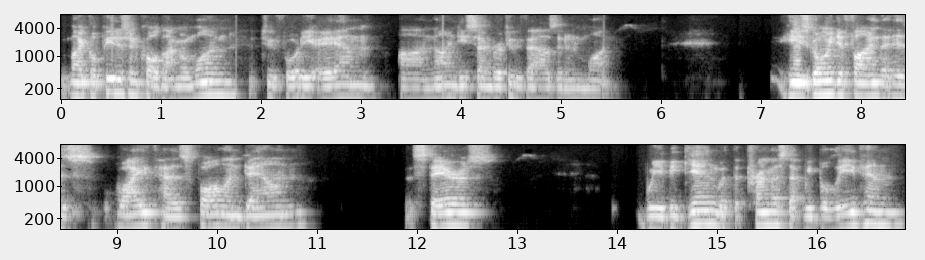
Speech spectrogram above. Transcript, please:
Michael Peterson called 911 at 2.40 a.m. on 9 December 2001 he's going to find that his wife has fallen down the stairs. We begin with the premise that we believe him,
